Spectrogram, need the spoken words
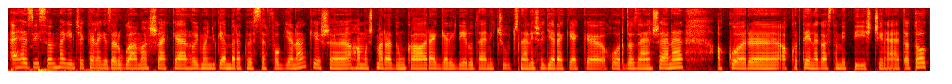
Ehhez viszont megint csak tényleg ez a rugalmasság kell, hogy mondjuk emberek összefogjanak, és ha most maradunk a reggeli délutáni csúcsnál és a gyerekek hordozásánál, akkor, akkor tényleg azt, amit ti is csináltatok.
